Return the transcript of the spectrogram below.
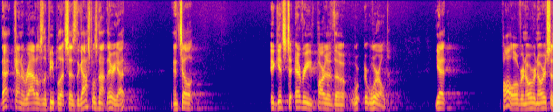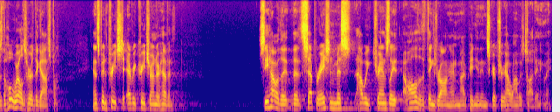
That kind of rattles the people that says the gospel's not there yet until it gets to every part of the world. Yet, Paul over and over and over says the whole world's heard the gospel and it's been preached to every creature under heaven. See how the, the separation miss how we translate all of the things wrong, in my opinion, in Scripture, how I was taught anyway.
